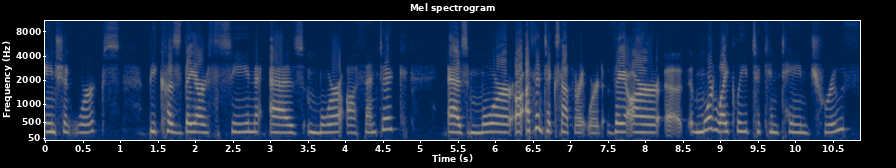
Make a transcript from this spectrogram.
ancient works because they are seen as more authentic as more or authentic's not the right word they are uh, more likely to contain truth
